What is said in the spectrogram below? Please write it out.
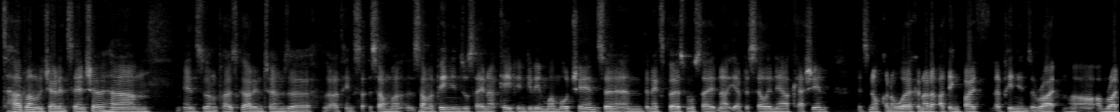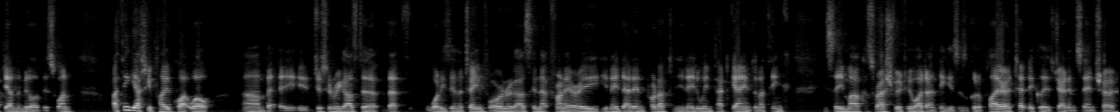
It's a hard one with Jadon Sancho. Um, answers on a postcard in terms of I think some some opinions will say not keep him, give him one more chance, and the next person will say no, you have to sell him now, cash in. It's not going to work, and I, I, think both opinions are right. I'm right down the middle of this one. I think he actually played quite well, um, but just in regards to that, what he's in the team for, in regards to in that front area, you need that end product and you need to impact games. And I think you see Marcus Rashford, who I don't think is as good a player technically as Jadon Sancho,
